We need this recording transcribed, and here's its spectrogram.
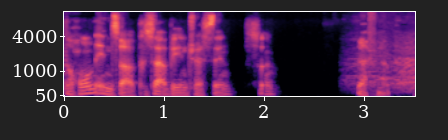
the hauntings are because that'd be interesting. So Definitely.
